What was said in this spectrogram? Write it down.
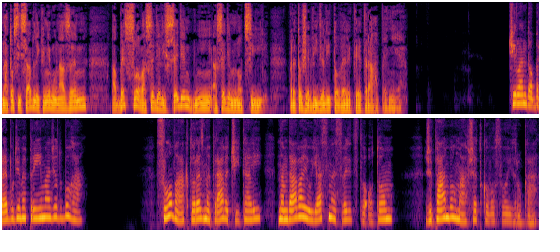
Na to si sadli k nemu na zem a bez slova sedeli sedem dní a sedem nocí, pretože videli to veľké trápenie. Či len dobré budeme prijímať od Boha? Slová, ktoré sme práve čítali, nám dávajú jasné svedectvo o tom, že Pán Boh má všetko vo svojich rukách.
